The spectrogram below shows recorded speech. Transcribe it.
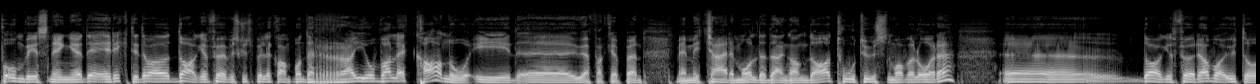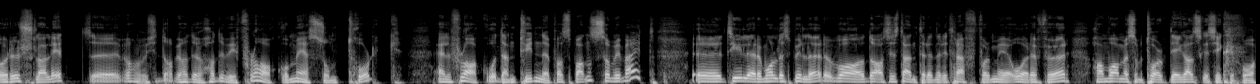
på omvisning, det er riktig. Det var dagen før vi skulle spille kamp mot Rayo Vallecano i uh, Uefa-cupen, med mitt kjære Molde den gang da. 2000 var vel året. Uh, dagen før jeg var ute og rusla litt. Uh, vi hadde, hadde vi Flaco med som tolk. El Flaco, den tynne på spansk, som vi veit. Tidligere Molde-spiller, var da assistenttrener i treff for meg året før. Han var med som tolk, det er jeg ganske sikker på.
